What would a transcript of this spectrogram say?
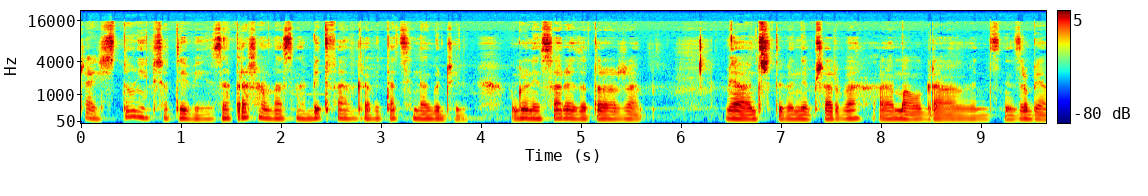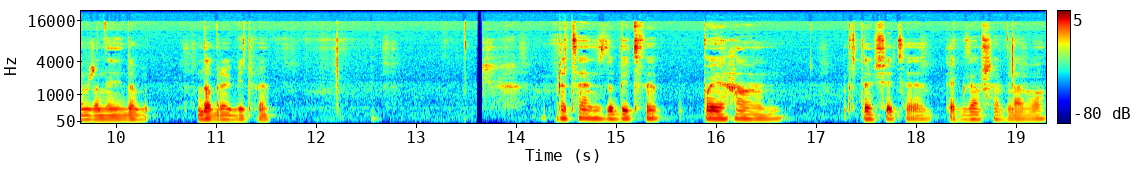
Cześć, tu Nixo TV. Zapraszam Was na bitwę w grawitacji na Godzilla. Ogólnie sorry za to, że miałem 3 tygodnie przerwę, ale mało grałem, więc nie zrobiłem żadnej do dobrej bitwy. Wracając do bitwy, pojechałem w tym świecie jak zawsze w lewo.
